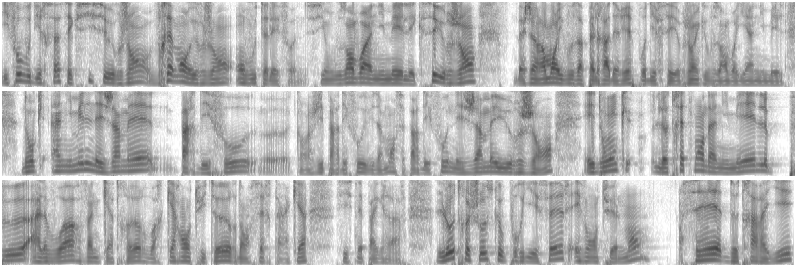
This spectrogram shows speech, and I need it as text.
Il faut vous dire ça, c'est que si c'est urgent, vraiment urgent, on vous téléphone. Si on vous envoie un email et que c'est urgent, ben, généralement, il vous appellera derrière pour dire que c'est urgent et que vous envoyez un email. Donc, un email n'est jamais par défaut, euh, quand je dis par défaut, évidemment, c'est par défaut, n'est jamais urgent. Et donc, le traitement d'un email peut avoir 24 heures, voire 48 heures dans certains cas, si ce n'est pas grave. L'autre chose que vous pourriez faire éventuellement, c'est de travailler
